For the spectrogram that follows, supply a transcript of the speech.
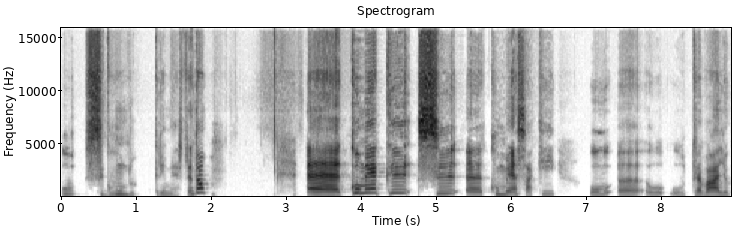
o segundo trimestre. Então, uh, como é que se uh, começa aqui o, uh, o, o, trabalho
